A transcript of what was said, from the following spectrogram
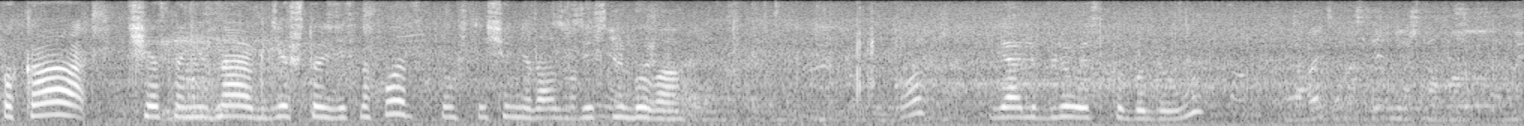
Пока, честно, не знаю, где что здесь находится, потому что еще ни разу здесь не была. Я люблю СПБГУ. Давайте последнее, чтобы мы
